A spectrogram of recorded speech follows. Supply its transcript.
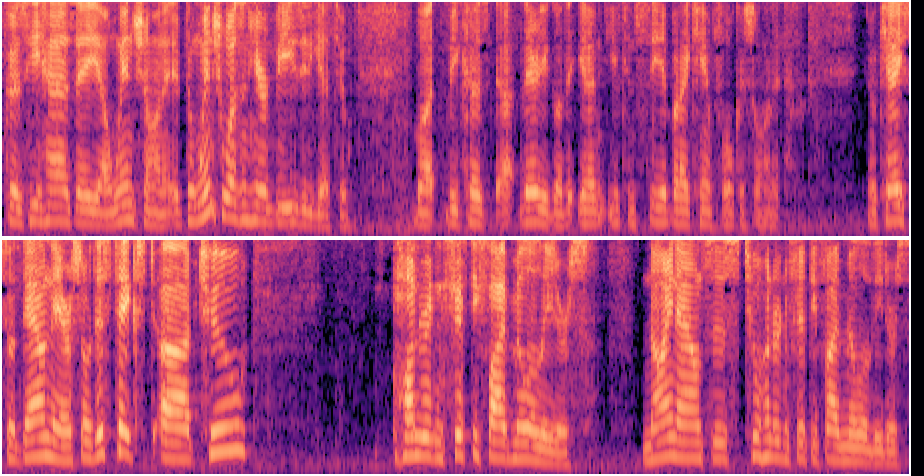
because he has a, a winch on it. If the winch wasn't here, it'd be easy to get to but because uh, there you go and you can see it but I can't focus on it okay so down there so this takes uh, 255 milliliters nine ounces 255 milliliters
